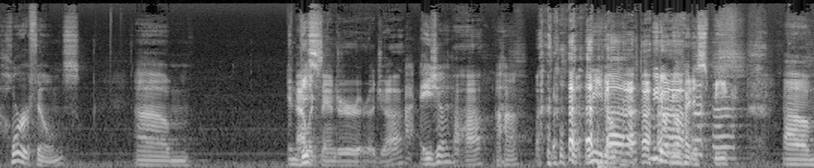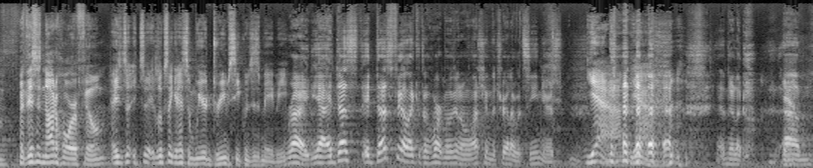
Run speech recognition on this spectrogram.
horror films. Um, and this, Alexandre Aja. uh, Asia, Uh-huh. uh huh. we don't we don't know how to speak. Um, but this is not a horror film. It's, it's, it looks like it has some weird dream sequences, maybe. Right. Yeah. It does. It does feel like it's a horror movie. And I'm watching the trailer with seniors, Yeah, yeah, and they're like, Yeah. um,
